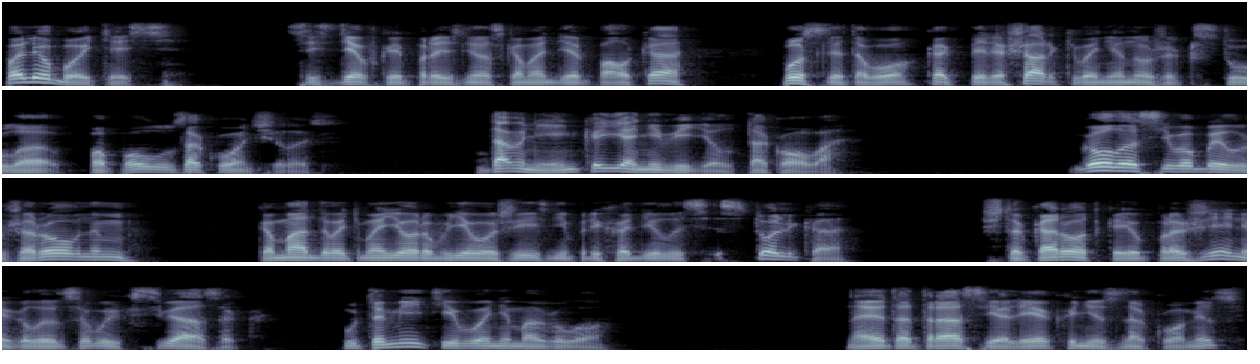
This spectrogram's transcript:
«Полюбуйтесь», — с издевкой произнес командир полка после того, как перешаркивание ножек стула по полу закончилось. «Давненько я не видел такого». Голос его был уже ровным, командовать майором в его жизни приходилось столько, что короткое упражнение голосовых связок утомить его не могло. На этот раз и Олег, и незнакомец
